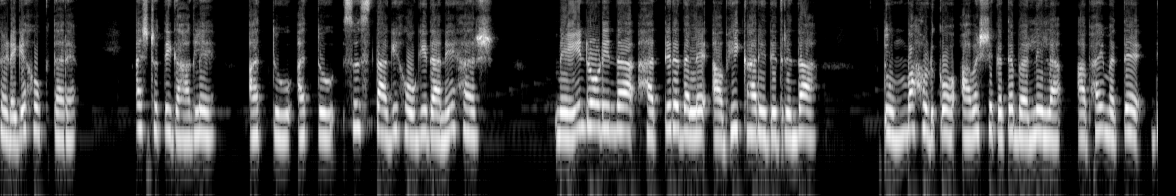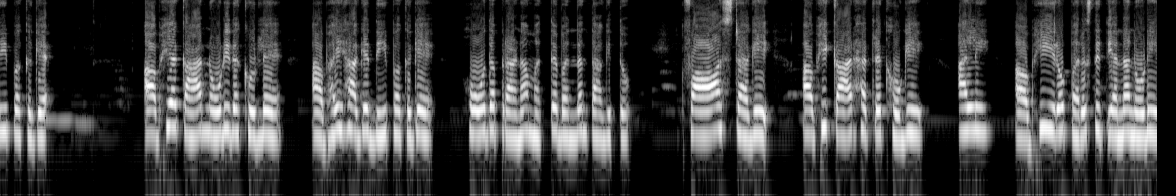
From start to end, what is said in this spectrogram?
ಕಡೆಗೆ ಹೋಗ್ತಾರೆ. ಅಷ್ಟೊತ್ತಿಗಾಗ್ಲೇ ಅತ್ತು ಅತ್ತು ಸುಸ್ತಾಗಿ ಹೋಗಿದ್ದಾನೆ ಹರ್ಷ್. ಮೇನ್ ರೋಡಿಂದ ಹತ್ತಿರದಲ್ಲೇ ಅಭಿ ಕಾರ್ ಇದ್ದಿದ್ರಿಂದ ತುಂಬಾ ಹುಡುಕೋ ಅವಶ್ಯಕತೆ ಬರಲಿಲ್ಲ. ಅಭಯ್ ಮತ್ತೆ ದೀಪಕ್ಗೆ. ಅಭಯ ಕಾರ್ ನೋಡಿದ ಕೂಡಲೇ ಅಭಯ್ ಹಾಗೆ ದೀಪಕ್ಗೆ ಹೋದ ಪ್ರಾಣ ಮತ್ತೆ ಬಂದಂತಾಗಿತ್ತು. ಫಾಸ್ಟ್ ಆಗಿ ಅಭಿ ಕಾರ್ ಹತ್ರಕ್ಕೆ ಹೋಗಿ ಅಲ್ಲಿ ಅಭಿ ಇರೋ ಪರಿಸ್ಥಿತಿಯನ್ನ ನೋಡಿ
